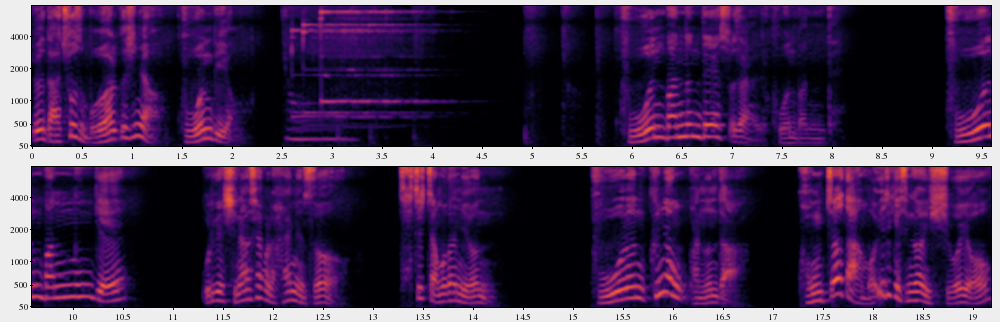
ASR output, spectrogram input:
이거 낮춰서 뭐 할 것이냐? 구원 비용. 구원받는데 쓰잖아요. 구원받는데. 구원받는 게 우리가 신앙생활을 하면서 자칫 잘못하면 구원은 그냥 받는다. 공짜다. 뭐 이렇게 생각이 쉬워요.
